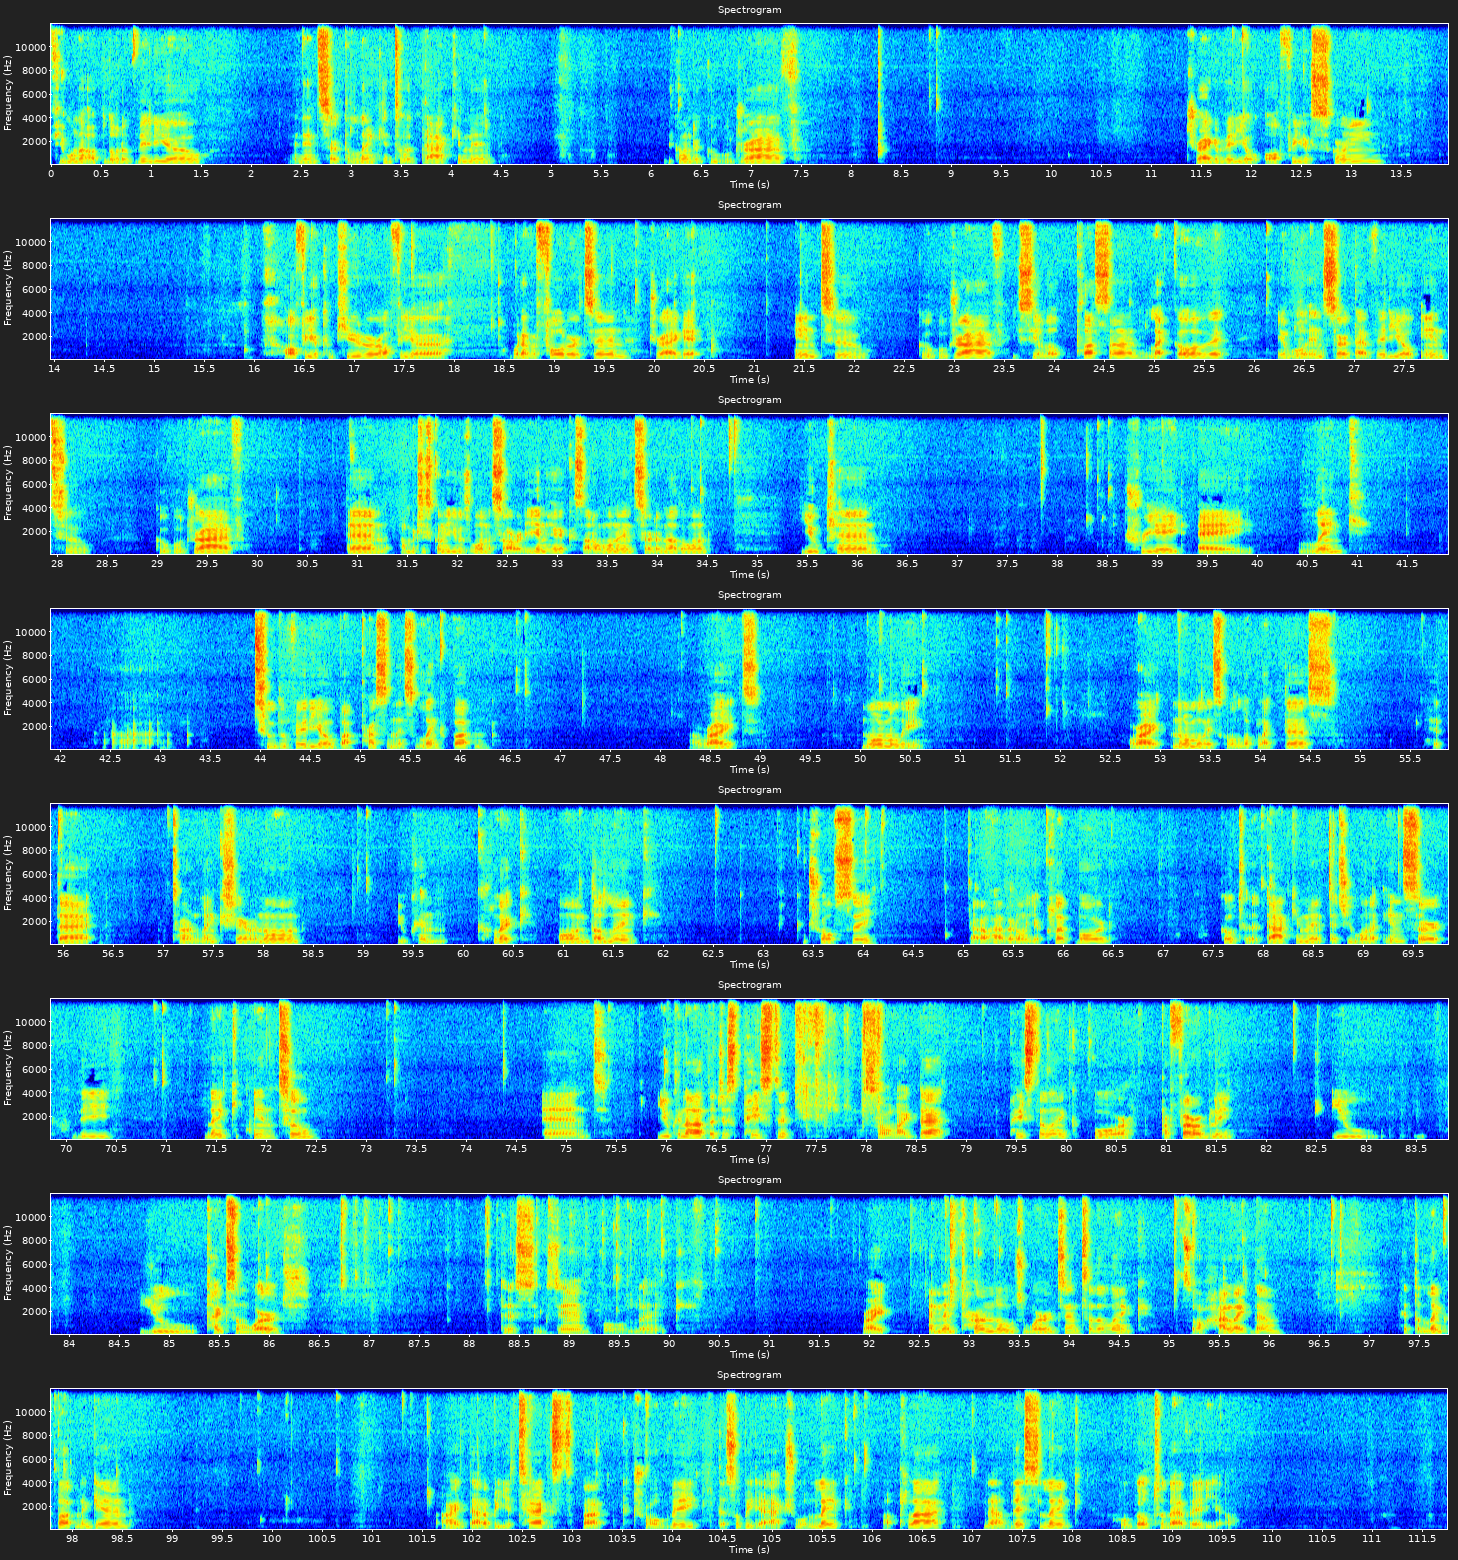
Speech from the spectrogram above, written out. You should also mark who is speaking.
Speaker 1: If you want to upload a video and insert the link into a document, you go into Google Drive, drag a video off of your screen, off of your computer, off of your whatever folder it's in, drag it into Google Drive. You see a little plus sign, let go of it. It will insert that video into Google Drive. Then I'm just going to use one that's already in here because I don't want to insert another one. You can create a link uh, to the video by pressing this link button. All right. Normally, all right, normally it's going to look like this. Hit that, turn link sharing on. Can click on the link, Control C. That'll have it on your clipboard. Go to the document that you want to insert the link into. And you can either just paste it, so like that, paste the link, or preferably you you type some words this example link right? And then turn those words into the link. So highlight them. Hit the link button again. Alright that'll be your text but control V this will be the actual link. Apply. Now this link will go to that video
